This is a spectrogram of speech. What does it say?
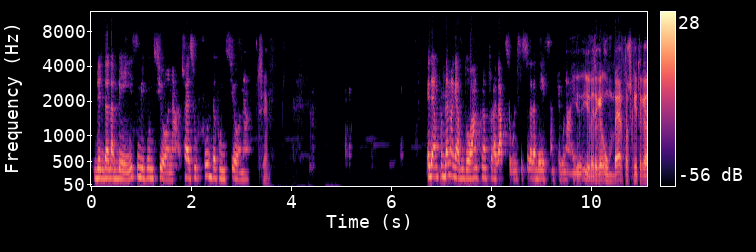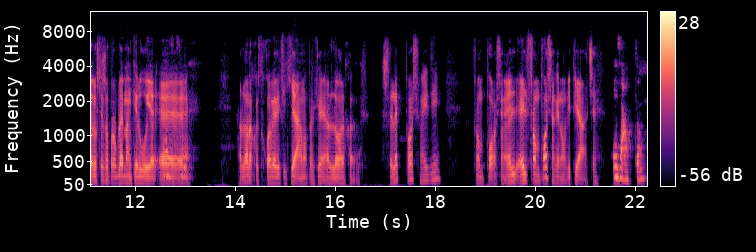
del database mi funziona, cioè su food funziona. Sì. Ed è un problema che ha avuto anche un altro ragazzo con il stesso database, anche con AI. Io, io vedo che Umberto ha scritto che ha lo stesso problema anche lui. Eh, eh, sì. Allora questo qua verifichiamo, perché allora, select portion ID, from portion, è il, è il from portion che non gli piace. Esatto.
